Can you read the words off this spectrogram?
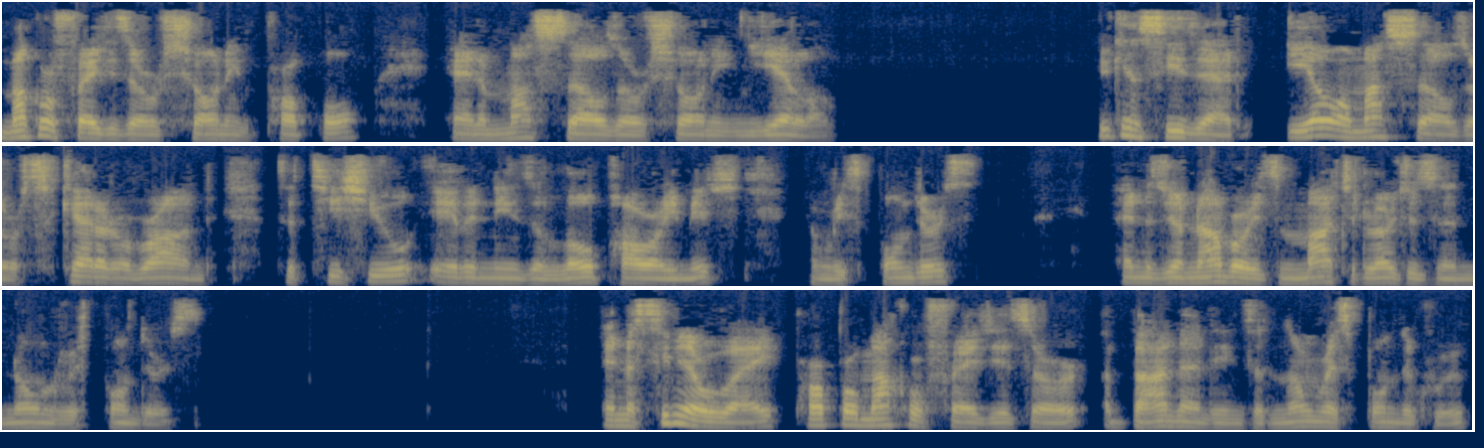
Macrophages are shown in purple and mast cells are shown in yellow. You can see that yellow mast cells are scattered around the tissue even in the low power image and responders, and their number is much larger than non-responders. In a similar way, purple macrophages are abundant in the non-responder group.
